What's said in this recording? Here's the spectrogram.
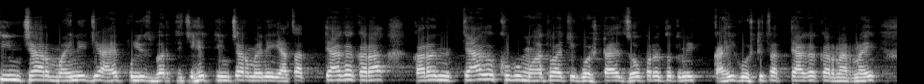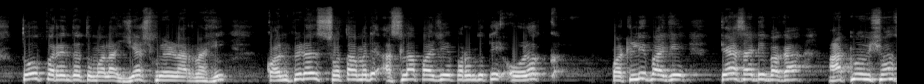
तीन चार महिने जे आहे पोलीस भरतीचे हे तीन चार महिने याचा त्याग करा. कारण त्याग खूप महत्त्वाची गोष्ट आहे. जोपर्यंत तुम्ही काही गोष्टीचा त्याग करणार नाही तोपर्यंत तुम्हाला यश मिळणार नाही. कॉन्फिडन्स स्वतःमध्ये असला पाहिजे परंतु ती ओळख पटली पाहिजे. त्यासाठी बघा आत्मविश्वास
